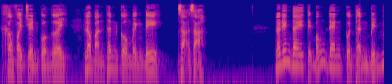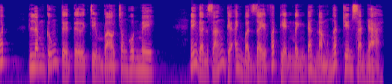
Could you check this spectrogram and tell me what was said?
Không phải chuyện của người, là bản thân của mình đi. Dạ dạ. Nói đến đây thì bóng đen của thần biến mất, Lâm cũng từ từ chìm vào trong hôn mê. Đến gần sáng thì anh bật dậy phát hiện mình đang nằm ngất trên sàn nhà.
